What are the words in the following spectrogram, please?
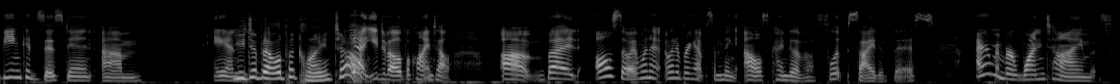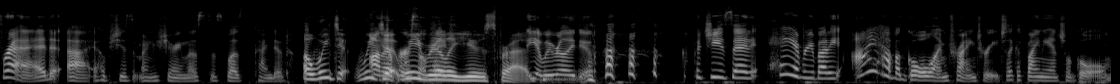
being consistent, um, and you develop a clientele. yeah, you develop a clientele. Uh, but also, I want to I want to bring up something else, kind of a flip side of this. I remember one time, Fred. Uh, I hope she doesn't mind me sharing this. This was kind of oh, we do. We do. We really use Fred. yeah, we really do. but she said, Hey, everybody, I have a goal I'm trying to reach, like a financial goal.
